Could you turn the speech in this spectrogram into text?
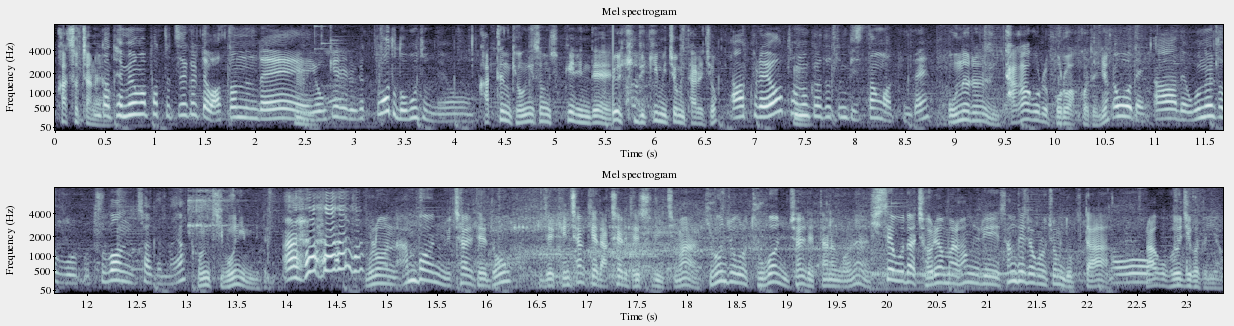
갔었잖아요 그러니까 대명 아파트 찍을 때 왔었는데 음. 여기를 이렇게 또 와도 너무 좋네요. 같은 경의선 숲길인데 왜 이렇게 느낌이 좀 다르죠? 아 그래요? 저는 음. 그래도 좀 비슷한 것 같은데. 오늘은 다가구를 보러 왔거든요 오 네. 아 네. 오늘도 뭐 두번 유찰됐나요? 그건 기본입니다 물론 한 번 유찰돼도 이제 괜찮게 낙찰이 될 수도 있지만 기본적으로 두 번 유찰됐다는 거는 시세보다 저렴할 확률이 상대적으로 좀 높다라고 오. 보여지거든요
